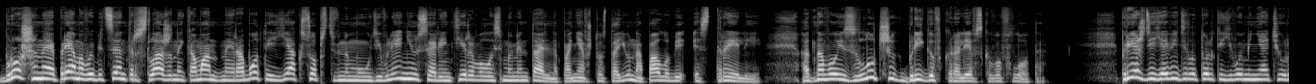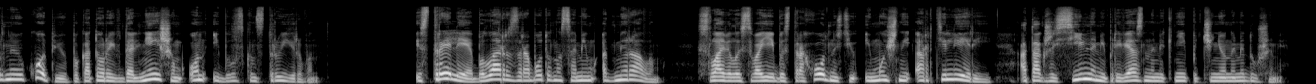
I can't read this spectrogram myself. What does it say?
Брошенная прямо в эпицентр слаженной командной работы, я, к собственному удивлению, сориентировалась моментально, поняв, что стою на палубе Эстрелии, одного из лучших бригов Королевского флота. Прежде я видела только его миниатюрную копию, по которой в дальнейшем он и был сконструирован. Эстрелия была разработана самим адмиралом, славилась своей быстроходностью и мощной артиллерией, а также сильными привязанными к ней подчиненными душами.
